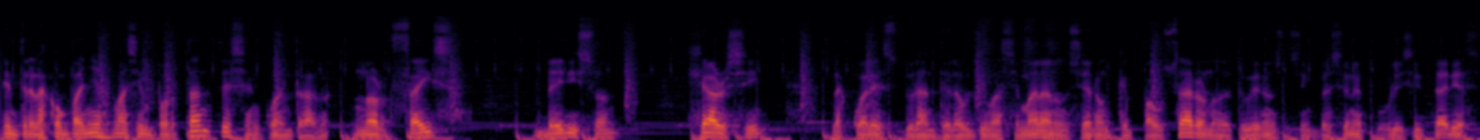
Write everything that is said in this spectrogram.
Entre las compañías más importantes se encuentran North Face, Verizon, Hershey, las cuales durante la última semana anunciaron que pausaron o detuvieron sus inversiones publicitarias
